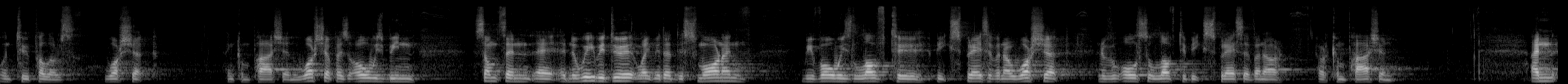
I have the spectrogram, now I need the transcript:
on two pillars worship and compassion. Worship has always been something, uh, in the way we do it, like we did this morning, we've always loved to be expressive in our worship, and we've also loved to be expressive in our, our compassion. And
